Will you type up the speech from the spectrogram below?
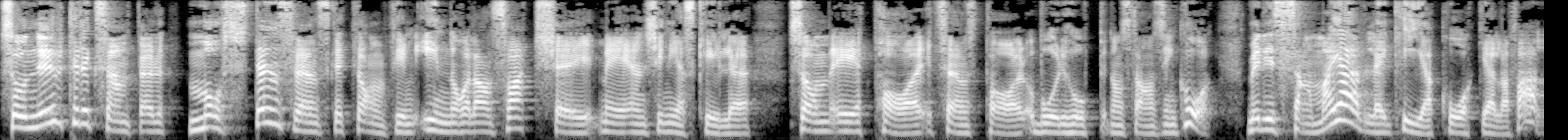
Så nu till exempel måste en svensk reklamfilm innehålla en svart tjej med en kineskille som är ett par, ett svenskt par och bor ihop någonstans i en kåk. Men det är samma jävla IKEA-kåk i alla fall.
